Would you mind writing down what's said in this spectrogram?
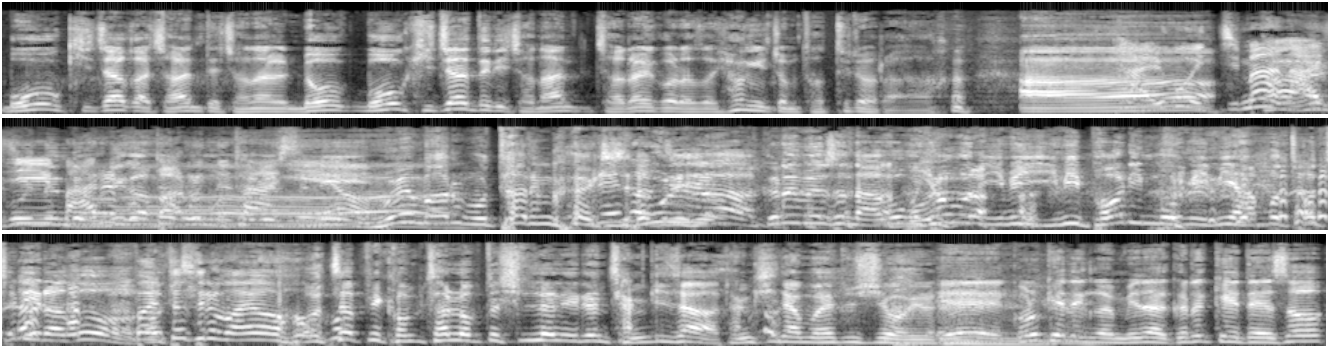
모 기자가 저한테 전화를 모, 모 기자들이 전화 전화를 걸어서 형이 좀 터트려라. 아. 다 알고 있지만 아직 말을 못하고 있는 상황이에요. 왜 말을 못 하는 거야 기자들이? 몰라. 그러면서 나보고 형은 이미 이미 버린 몸이니 한번 터트리라고. 빨리 터뜨려봐요. 어차피 검찰로부터 신뢰를 잃은 장 기자, 당신이 한번 해주시오. 이런. 예, 그렇게 된 겁니다. 그렇게 돼서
